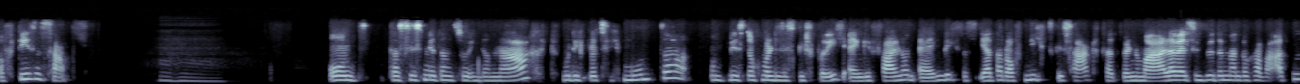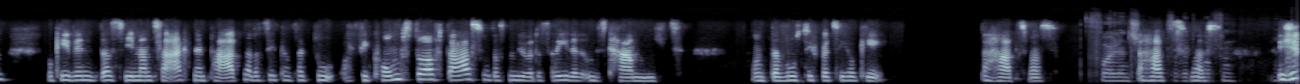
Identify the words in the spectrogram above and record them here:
Auf diesen Satz. Mhm. Und das ist mir dann so in der Nacht, wurde ich plötzlich munter und mir ist nochmal dieses Gespräch eingefallen und eigentlich, dass er darauf nichts gesagt hat, weil normalerweise würde man doch erwarten, okay, wenn das jemand sagt, ein Partner, dass ich dann sagt, du, wie kommst du auf das und dass man über das redet und es kam nichts. Und da wusste ich plötzlich, okay, da hat's was. Voll ins Da hat's was. Ja.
